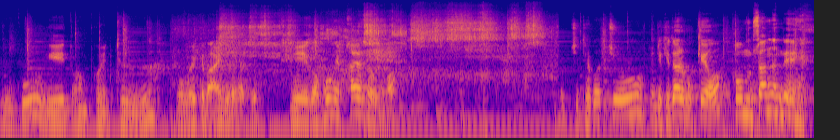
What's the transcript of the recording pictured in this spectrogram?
그리고 위에도 한 포인트. 뭐 왜 이렇게 많이 들어가지? 위에가 홈이 파여서 그런가? 됐지, 되겠죠? 이제 기다려 볼게요. 홈 쐈는데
